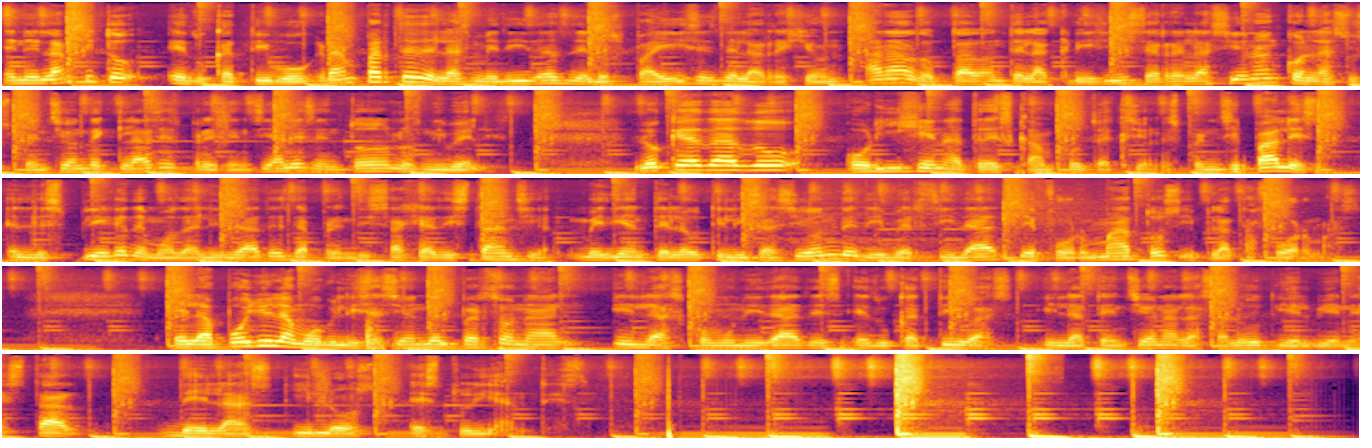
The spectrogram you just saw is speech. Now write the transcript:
En el ámbito educativo, gran parte de las medidas de los países de la región han adoptado ante la crisis se relacionan con la suspensión de clases presenciales en todos los niveles, lo que ha dado origen a tres campos de acciones principales, el despliegue de modalidades de aprendizaje a distancia mediante la utilización de diversidad de formatos y plataformas, el apoyo y la movilización del personal y las comunidades educativas y la atención a la salud y el bienestar de las y los estudiantes.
